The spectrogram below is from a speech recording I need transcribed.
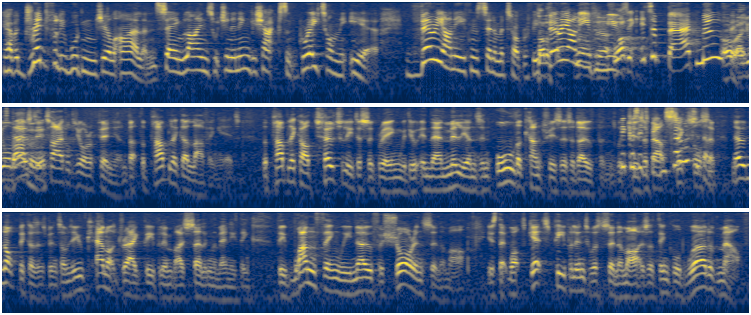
You have a dreadfully wooden Jill Ireland saying lines which in an English accent grate on the ear. Very uneven cinematography, Not very uneven well, music. What? It's a bad movie. All right, You're most movie. entitled to your opinion, but the public are loving it. The public are totally disagreeing with you in their millions in all the countries that it opens, which because is about six or seven. No, not because it's been sold. You cannot drag people in by selling them anything. The one thing we know for sure in cinema is that what gets people into a cinema is a thing called word of mouth.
